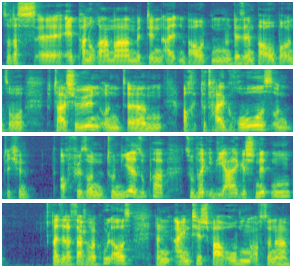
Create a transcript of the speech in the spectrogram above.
so das äh, Elbpanorama mit den alten Bauten und der Semperoper und so total schön und ähm, auch total groß und ich finde auch für so ein Turnier super, super ideal geschnitten. Also das sah schon mal cool aus. Dann ein Tisch war oben auf so einer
